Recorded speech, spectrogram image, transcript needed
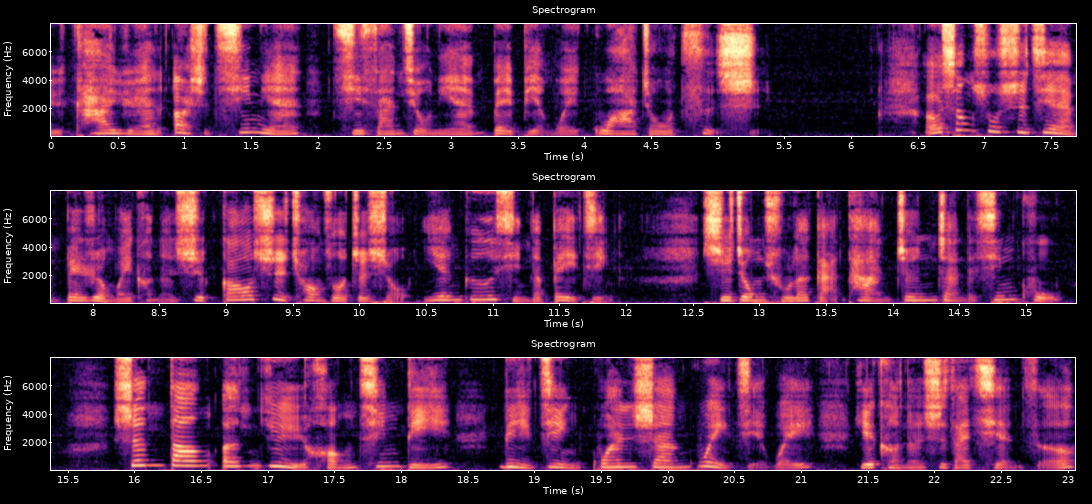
于开元二十七年（七三九年）被贬为瓜州刺史。而上述事件被认为可能是高适创作这首《阉歌行》的背景。诗中除了感叹征战的辛苦，身当恩遇横轻敌，历尽关山未解围，也可能是在谴责，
